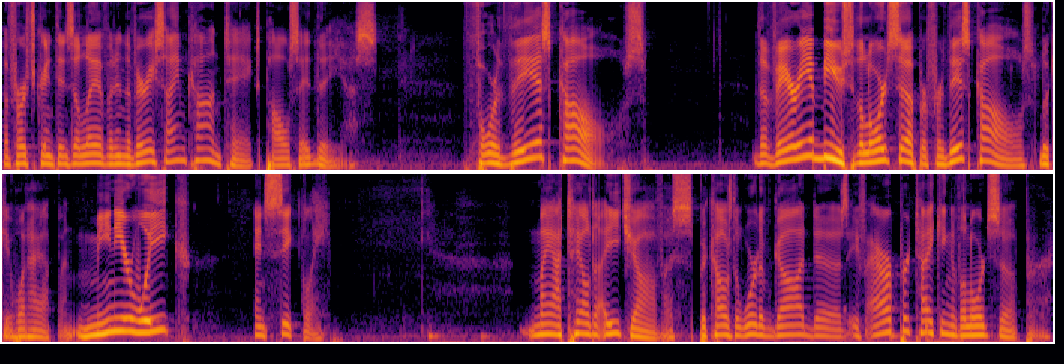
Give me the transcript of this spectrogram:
of 1 Corinthians 11? In the very same context, Paul said this For this cause, the very abuse of the Lord's Supper, for this cause, look at what happened. Many are weak and sickly. May I tell to each of us, because the Word of God does, if our partaking of the Lord's Supper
